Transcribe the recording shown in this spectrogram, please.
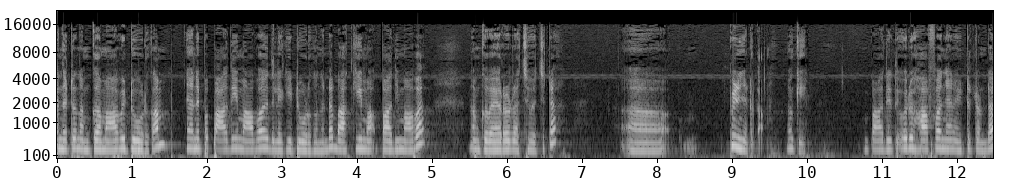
എന്നിട്ട് നമുക്ക് മാവ് ഇട്ട് കൊടുക്കാം. ഞാനിപ്പോൾ പാതി മാവ് ഇതിലേക്ക് ഇട്ട് കൊടുക്കുന്നുണ്ട്. ബാക്കി പാതി മാവ് നമുക്ക് വേറൊരു അച്ചു വെച്ചിട്ട് പിഴിഞ്ഞെടുക്കാം. ഓക്കെ. അപ്പോൾ ആദ്യത്തെ ഒരു ഹാഫ് ഞാൻ ഇട്ടിട്ടുണ്ട്.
